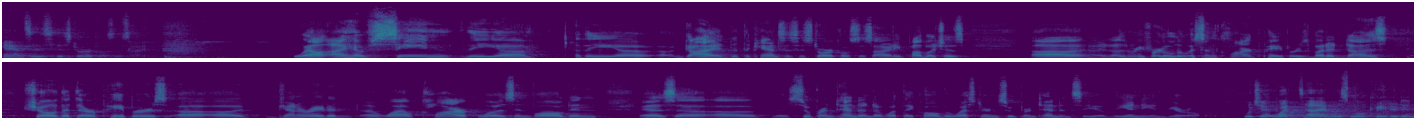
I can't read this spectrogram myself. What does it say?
Kansas Historical Society? Well, I have seen the uh, the uh, guide that the Kansas Historical Society publishes. Uh, it doesn't refer to Lewis and Clark papers, but it does show that there are papers uh, uh, generated uh, while Clark was involved in as superintendent of what they called the Western Superintendency of the Indian Bureau. Which at what time was located in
